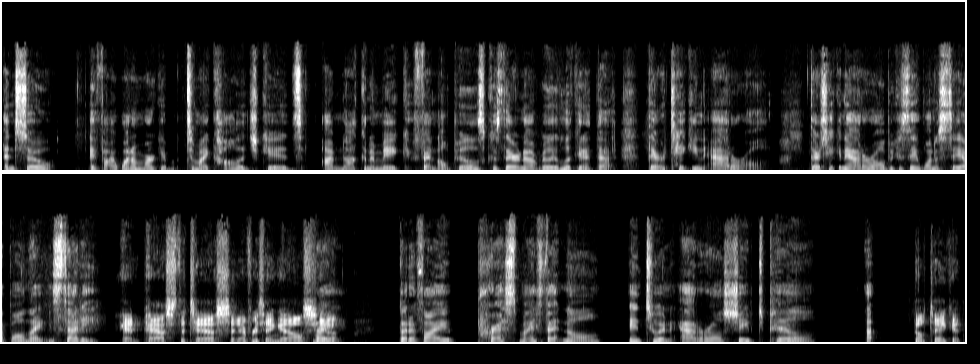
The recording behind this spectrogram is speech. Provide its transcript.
And so if I want to market to my college kids, I'm not going to make fentanyl pills because they're not really looking at that. They're taking Adderall. They're taking Adderall because they want to stay up all night and study and pass the tests and everything else. Right. Yeah. But if I press my fentanyl into an Adderall shaped pill, uh, they'll take it.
